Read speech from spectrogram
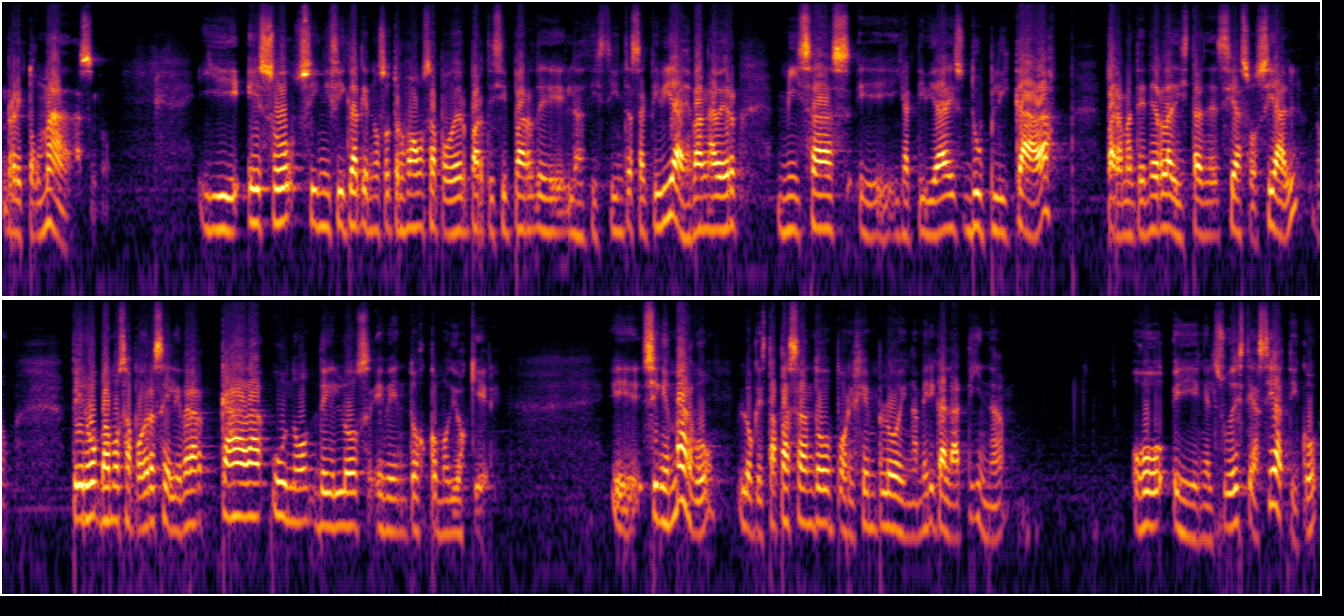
retomadas y eso significa que nosotros vamos a poder participar de las distintas actividades. Van a haber misas eh, y actividades duplicadas para mantener la distancia social, pero vamos a poder celebrar cada uno de los eventos como Dios quiere. Eh, sin embargo, lo que está pasando, por ejemplo, en América Latina o en el sudeste asiático,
